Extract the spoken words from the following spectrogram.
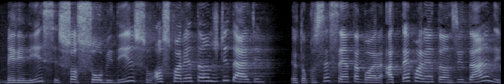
Berenice, só soube disso aos 40 anos de idade. Eu estou com 60 agora. Até 40 anos de idade,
